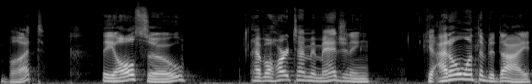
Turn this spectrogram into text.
But they also have a hard time imagining okay, I don't want them to die,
